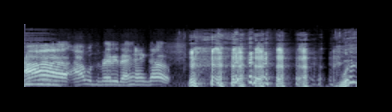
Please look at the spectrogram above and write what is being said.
I I was ready to hang up. What?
